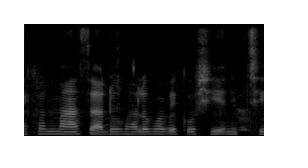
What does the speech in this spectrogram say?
এখন মাছ, আলু ভালোভাবে কষিয়ে নিচ্ছি।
